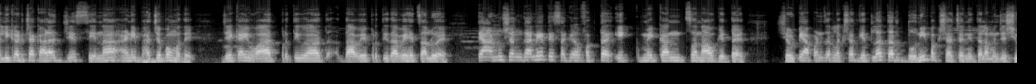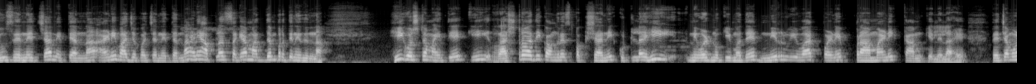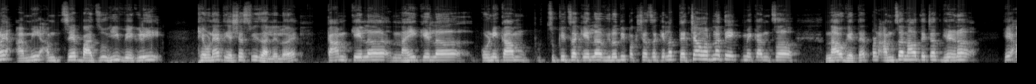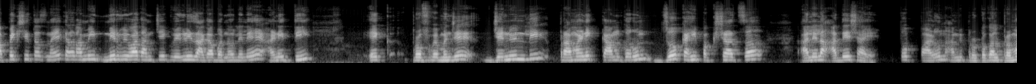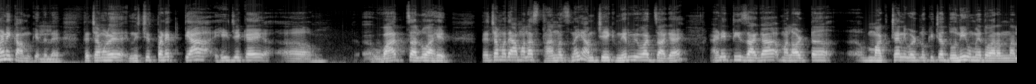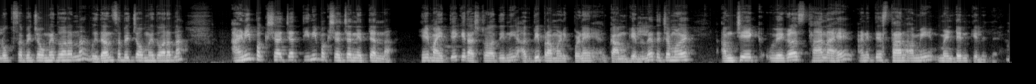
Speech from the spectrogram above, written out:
अलीकडच्या काळात जे सेना आणि भाजपमध्ये जे काही वाद प्रतिवाद दावे प्रतिदावे हे चालू आहे त्या अनुषंगाने ते सगळं फक्त एकमेकांचं नाव घेत आहेत. शेवटी आपण जर लक्षात घेतलं तर दोन्ही पक्षाच्या नेत्याला म्हणजे शिवसेनेच्या नेत्यांना आणि भाजपच्या नेत्यांना आणि आपल्या सगळ्या माध्यम प्रतिनिधींना ही गोष्ट माहिती आहे की राष्ट्रवादी काँग्रेस पक्षाने कुठलंही निवडणुकीमध्ये निर्विवादपणे प्रामाणिक काम केलेलं आहे. त्याच्यामुळे आम्ही आमचे बाजू ही वेगळी ठेवण्यात यशस्वी झालेलो आहे. काम केलं नाही केलं कोणी काम चुकीचं केलं विरोधी पक्षाचं केलं त्याच्यावरनं ते एकमेकांचं नाव घेत आहेत. पण आमचं नाव त्याच्यात घेणं हे अपेक्षितच नाही कारण आम्ही निर्विवाद आमची एक वेगळी जागा बनवलेली आहे आणि ती एक प्रोफ म्हणजे जेन्युनली प्रामाणिक काम करून जो काही पक्षाचं आलेला आदेश आहे तो पाळून आम्ही प्रोटोकॉलप्रमाणे काम केलेलं आहे. त्याच्यामुळे निश्चितपणे त्या ही जे काय वाद चालू आहेत. त्याच्यामध्ये आम्हाला स्थानच नाही. आमची एक निर्विवाद जागा आहे. आणि ती जागा मला वाटतं मागच्या निवडणुकीच्या दोन्ही उमेदवारांना लोकसभेच्या उमेदवारांना विधानसभेच्या उमेदवारांना आणि पक्षाच्या तिन्ही पक्षाच्या नेत्यांना हे माहिती आहे की राष्ट्रवादीनी अगदी प्रामाणिकपणे काम केलेलं आहे. त्याच्यामुळे आमची एक वेगळं स्थान आहे आणि ते स्थान आम्ही मेंटेन केलेलं आहे.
